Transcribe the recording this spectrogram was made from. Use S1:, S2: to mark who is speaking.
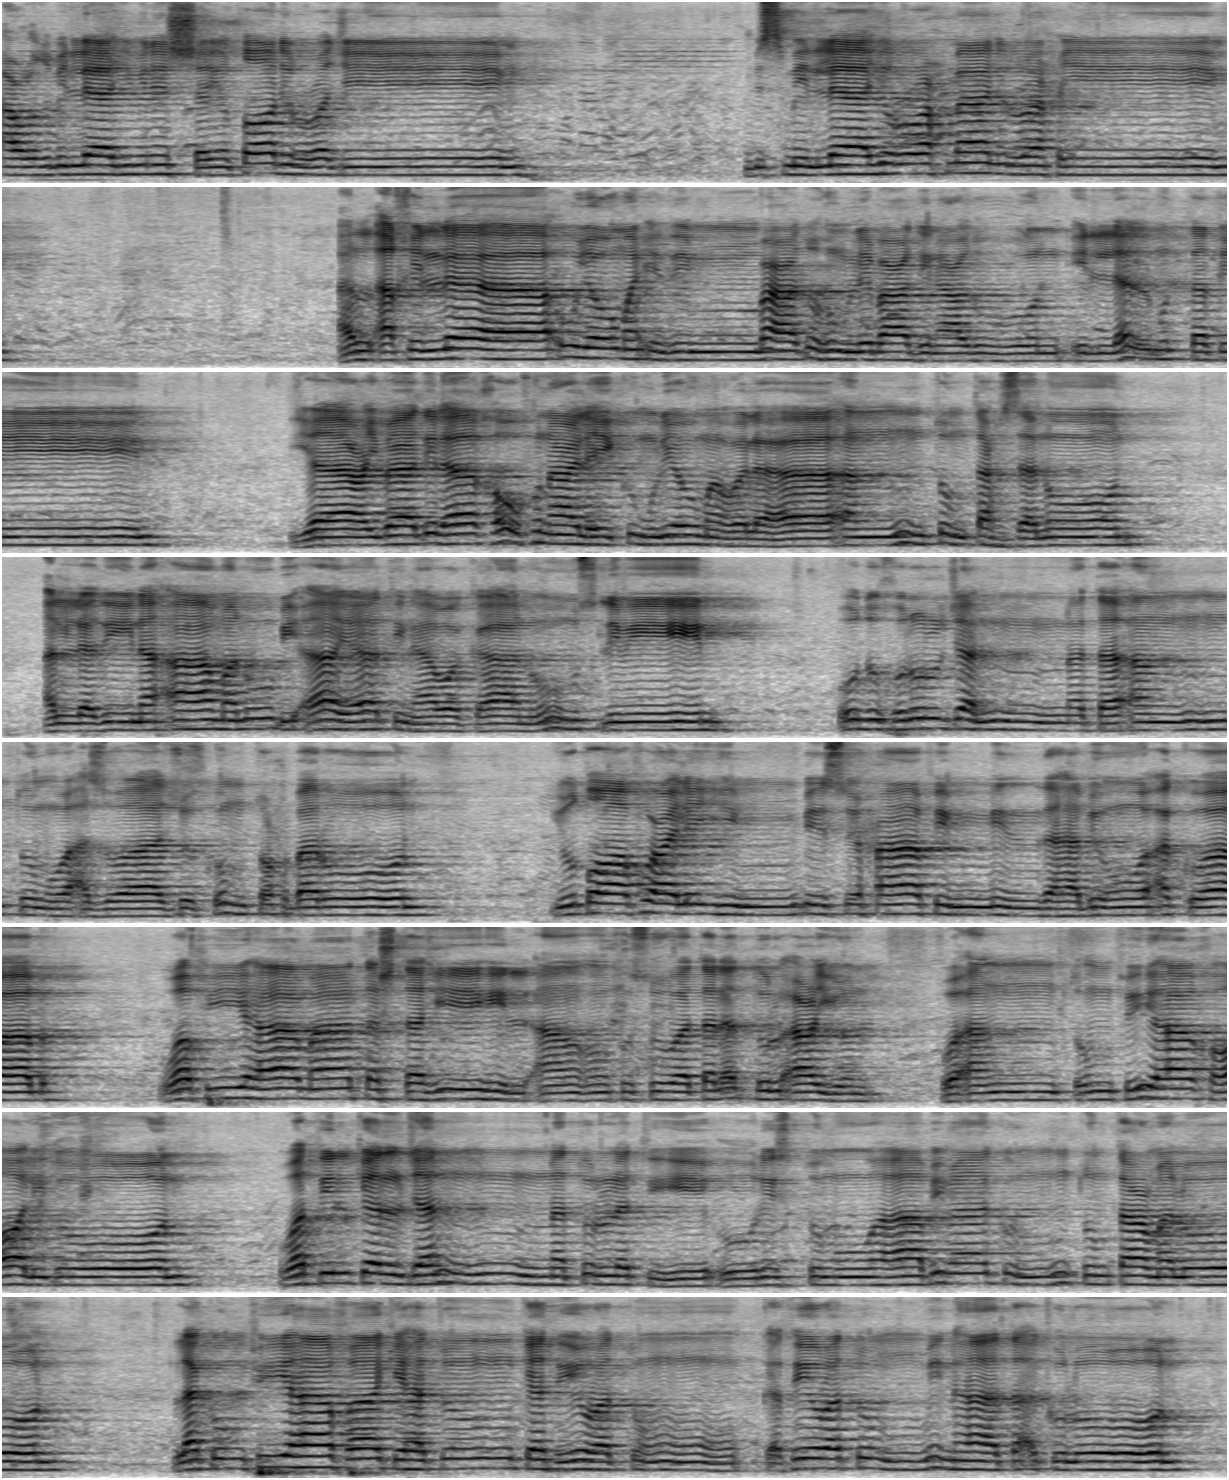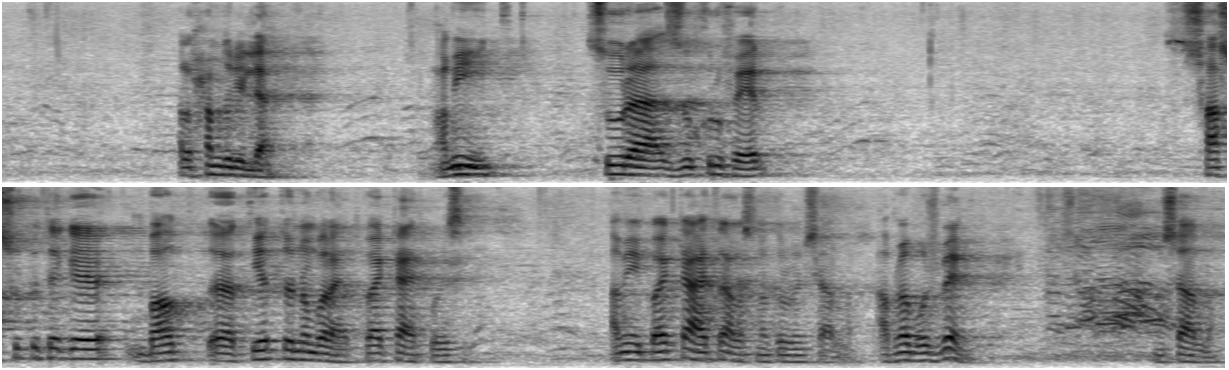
S1: أعوذ بالله من الشيطان الرجيم. بسم الله الرحمن الرحيم. الأخلاء يومئذ بعضهم لبعض عدو إلا المتقين. يا عباد لا خوف عليكم اليوم ولا أنتم تحزنون. الذين آمنوا بآياتنا وكانوا مسلمين. ادخلوا الجنة أنتم وأزواجكم تحبرون. يطاف عليهم بصحاف من ذهب وأكواب. وفيها ما تشتهيه الأنفس وتلذ الأعين. وأنتم فيها خالدون. وتلك الجنة التي أورثتموها بما كنتم تعملون لكم فيها فاكهة كثيرة كثيرة منها تأكلون الحمد لله আমি সুরা জুখরুফের সাতষট্টি থেকে তিয়াত্তর নম্বর আয়াত কয়েকটা আয়াত পড়েছি আমি কয়েকটা আয়াতের আলোচনা করব ইনশাআল্লাহ। আপনারা বসবেন? ইনশাআল্লাহ।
